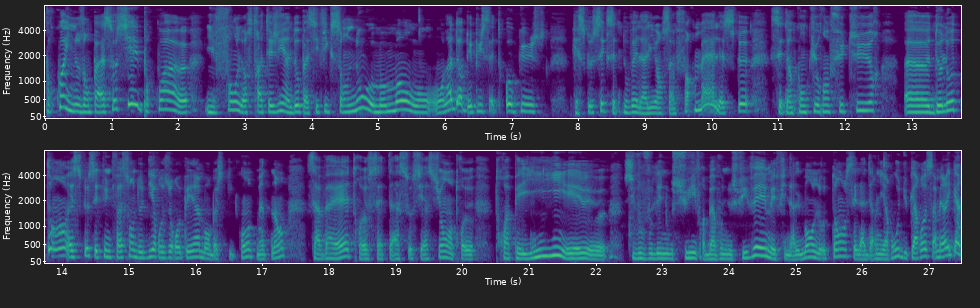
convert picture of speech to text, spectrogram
Pourquoi ils nous ont pas associés? Pourquoi euh, ils font leur stratégie indo-pacifique sans nous au moment où on, on adopte Et puis cette AUKUS, qu'est-ce que c'est que cette nouvelle alliance informelle? Est-ce que c'est un concurrent futur? Euh, de l'OTAN Est-ce que c'est une façon de dire aux Européens, bon, ben, ce qui compte maintenant, ça va être cette association entre trois pays, et euh, si vous voulez nous suivre, ben, vous nous suivez, mais finalement, l'OTAN, c'est la dernière roue du carrosse américain.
